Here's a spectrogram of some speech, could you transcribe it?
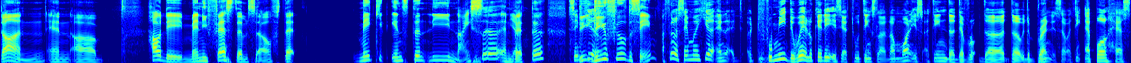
done and uh, how they manifest themselves that make it instantly nicer and Yep. better. Same Do, here. do you feel the same? I feel the same way here, and uh, for me, the way I look at it is there are two things. Like number one is I think the develop the, the the brand itself. I think Apple has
